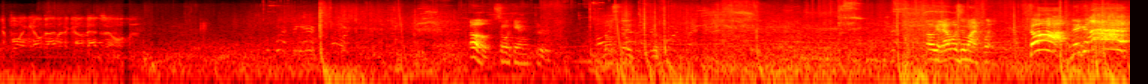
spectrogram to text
Deploying Helldiver to combat zone. Requesting air support! Oh, someone came through. Don't stay. Okay, that wasn't my plan. Stop, nigga! Ah!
